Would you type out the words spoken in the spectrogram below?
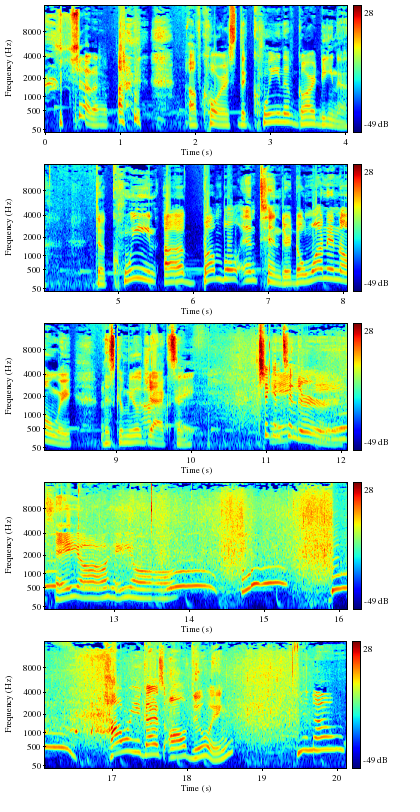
Shut up. of course, the Queen of Gardena. The queen of Bumble and Tinder, the one and only Miss Camille Jackson. Chicken Hey. tenders. Hey y'all. Hey y'all. How are you guys all doing? You know.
